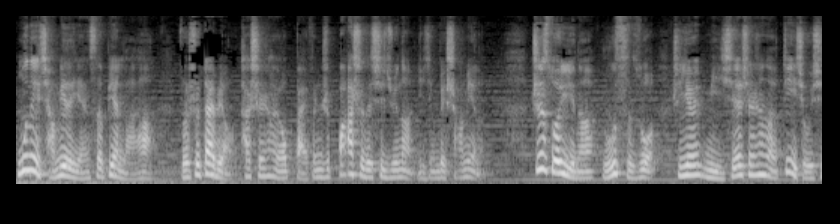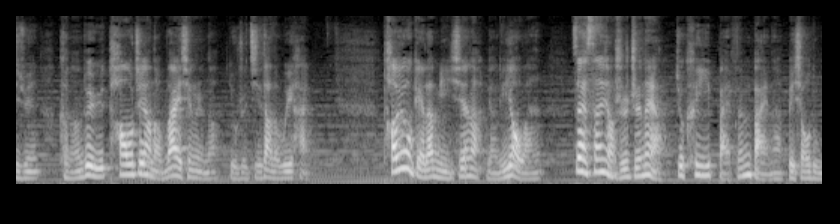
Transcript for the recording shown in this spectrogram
屋内墙壁的颜色变蓝啊，则是代表他身上有百分之八十的细菌呢已经被杀灭了。之所以呢如此做，是因为米歇身上的地球细菌可能对于涛这样的外星人呢有着极大的危害。涛又给了米歇呢两粒药丸。在三小时之内啊，就可以百分百呢被消毒。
